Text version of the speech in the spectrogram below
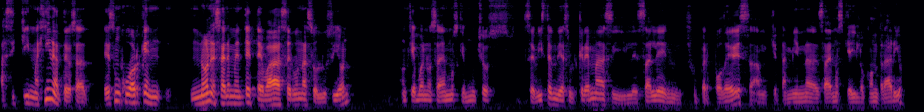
Así que imagínate, o sea, es un jugador que no necesariamente te va a hacer una solución, aunque bueno, sabemos que muchos se visten de azul cremas y les salen superpoderes, aunque también sabemos que hay lo contrario.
